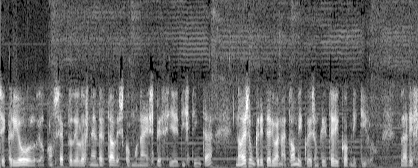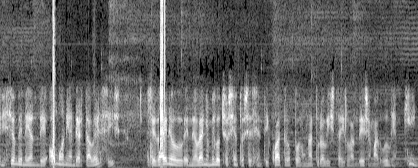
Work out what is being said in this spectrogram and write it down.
se creó el concepto de los neandertales como una especie distinta no es un criterio anatómico, es un criterio cognitivo. La definición de, de Homo neanderthalensis se da en el, en el año 1864 por un naturalista irlandés llamado William King,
